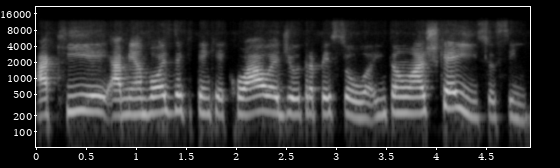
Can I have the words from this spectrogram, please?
aqui a minha voz é que tem que ecoar ou é de outra pessoa? Então, acho que é isso, assim.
